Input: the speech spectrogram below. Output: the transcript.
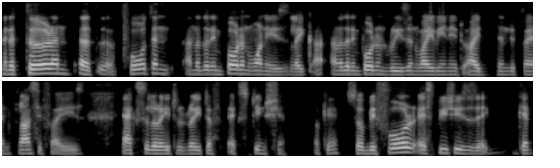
And a third and uh, fourth and another important one is like uh, another important reason why we need to identify and classify is accelerated rate of extinction. Okay. So before a species get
